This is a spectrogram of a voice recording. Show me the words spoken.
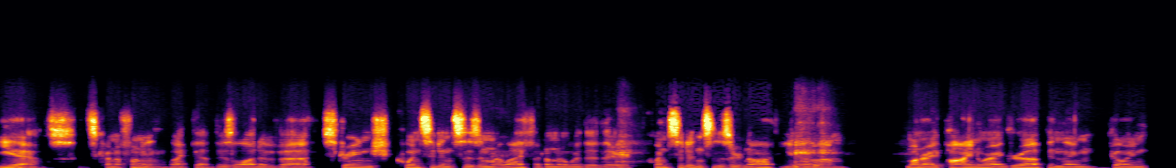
Yeah, it's it's kind of funny like that. There's a lot of uh, strange coincidences in my life. I don't know whether they're coincidences or not. You know, um, Monterey Pine, where I grew up, and then going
